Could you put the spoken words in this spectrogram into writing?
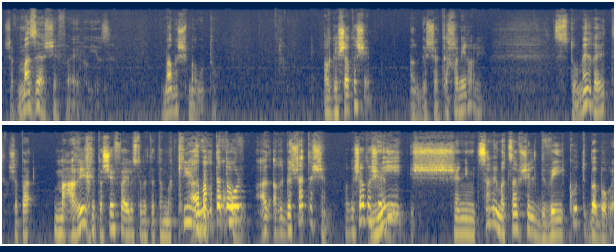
עכשיו, מה זה השפע האלוהי הזה? מה משמעותו? הרגשת השם, הרגשת ככה השם. נראה לי. זאת אומרת, שאתה מעריך את השפע האלה, זאת אומרת, אתה מכיר אמרת בכל- טוב, הרגשת השם. הרגשת השם. מי שנמצא במצב של דבקות בבורא,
